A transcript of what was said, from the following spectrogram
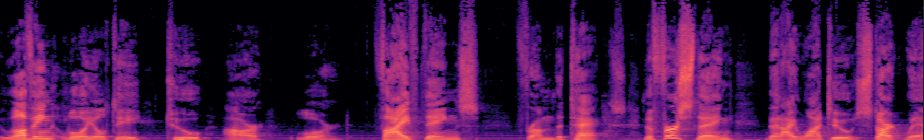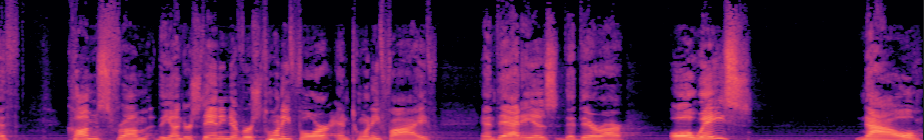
loving loyalty to our Lord. Five things from the text. The first thing that I want to start with comes from the understanding of verse 24 and 25, and that is that there are always, now,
